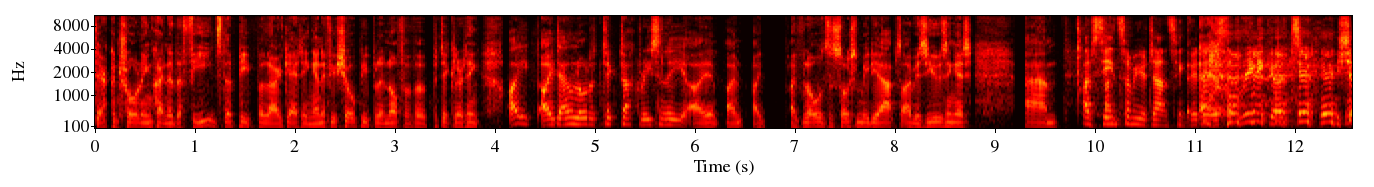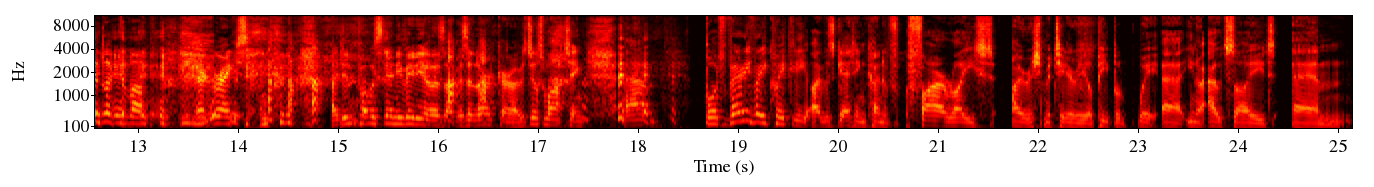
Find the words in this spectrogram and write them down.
they're controlling kind of the feeds that people are getting. And if you show people enough of a particular thing, I, I downloaded TikTok recently. I, I, I I've loads of social media apps. I was using it. Um, I've seen some of your dancing videos. They're really good. You should look them up. They're great. I didn't post any videos. I was a lurker. I was just watching. Um, but very, very quickly, I was getting kind of far right Irish material. People, uh, you know, outside um,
